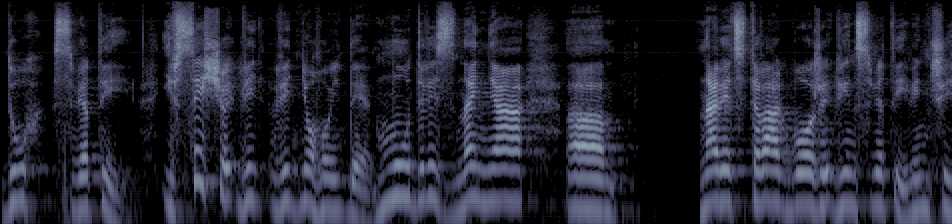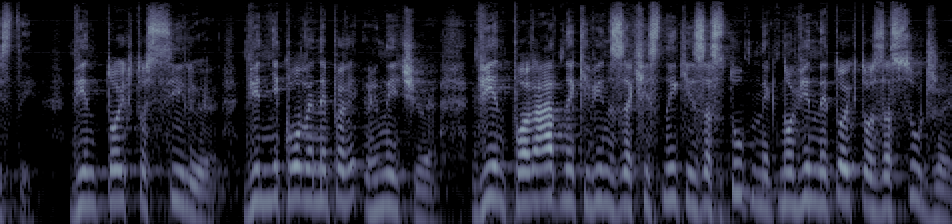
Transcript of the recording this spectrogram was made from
Дух Святий. І все, що від, від нього йде, мудрість, знання, а, навіть страх Божий, він святий, він чистий. Він той, хто зцілює, він ніколи не пригничує. Він порадник, і він захисник і заступник, але він не той, хто засуджує.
